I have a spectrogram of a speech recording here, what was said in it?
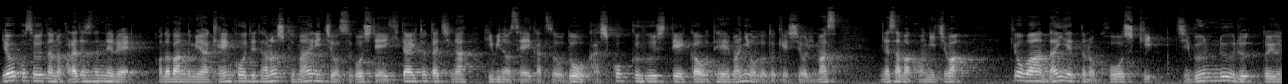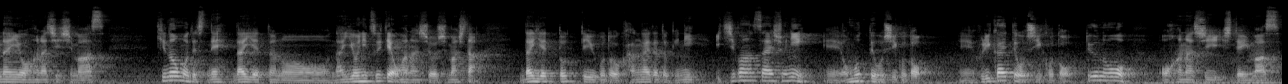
ようこそ歌の体チャンネルへ。この番組は健康で楽しく毎日を過ごしていきたい人たちが日々の生活をどう賢く工夫していくかをテーマにお届けしております。皆様こんにちは。今日はダイエットの公式自分ルールという内容をお話しします。昨日もですねダイエットの内容についてお話をしました。ダイエットっていうことを考えた時に一番最初に、え思ってほしいこと、え振り返ってほしいことっていうのをお話ししています。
